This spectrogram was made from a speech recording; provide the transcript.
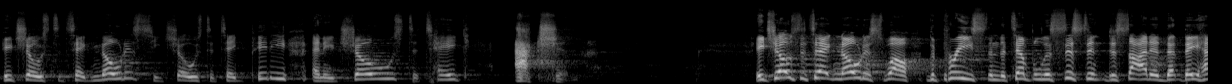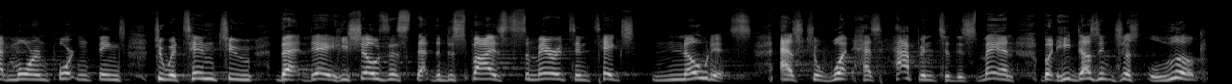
He chose to take notice, he chose to take pity, and he chose to take action. He chose to take notice while the priest and the temple assistant decided that they had more important things to attend to that day. He shows us that the despised Samaritan takes notice as to what has happened to this man, but he doesn't just look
